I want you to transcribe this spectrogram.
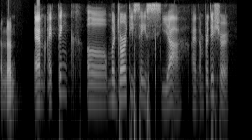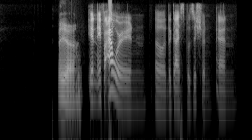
and then. And I think uh majority says yeah, and I'm pretty sure. Yeah. And if I were in uh the guy's position, and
